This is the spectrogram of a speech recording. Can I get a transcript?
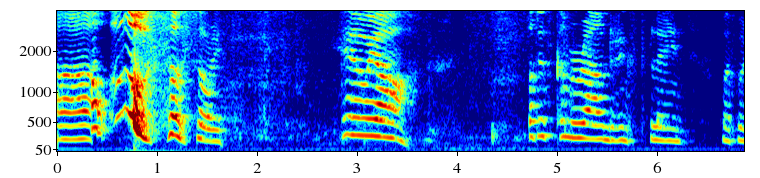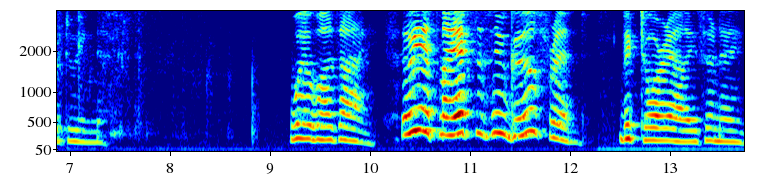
ah. Oh, oh so sorry. Here we are. I'll just come around and explain what we're doing next. Where was I? Oh, yes, my ex's new girlfriend. Victoria is her name.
